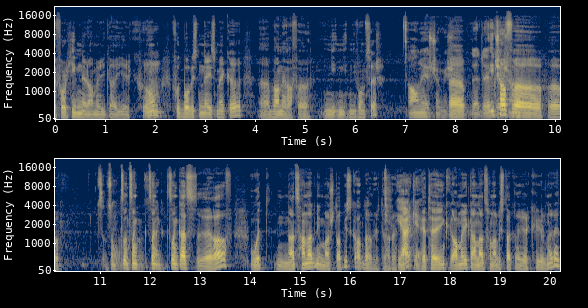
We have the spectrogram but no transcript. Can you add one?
երբ որ հիմն էր Ամերիկայի երկրում ֆուտբոլիստներից մեկը բան եղավ ոնց էր? Անունը ես չեմ հիշում դե, դե իջավ ծնկած եղավ ու այդ նացիոնալի մասշտաբի սկանդալ էր դառը։ Իհարկե։ Եթե ինք ամերիկան նացիոնալիստական երկիրներ է,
